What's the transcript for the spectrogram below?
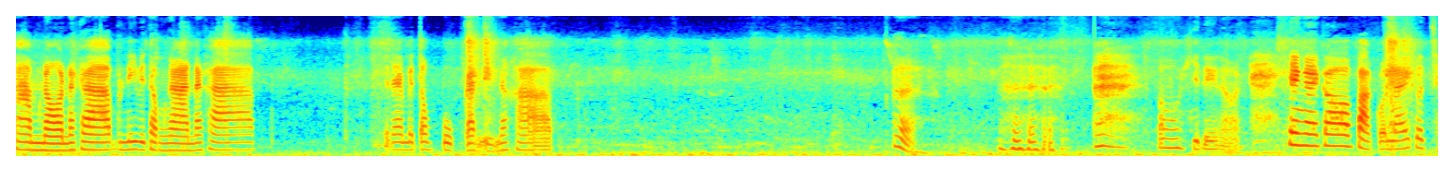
ห้ามนอนนะครับ วันนี้ไปทำงานนะครับ จะได้ไม่ต้องปลุกกันอีกนะครับโอ้คิดดีหน่อย ยังไงก็ฝากกดไลค์ กดแช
